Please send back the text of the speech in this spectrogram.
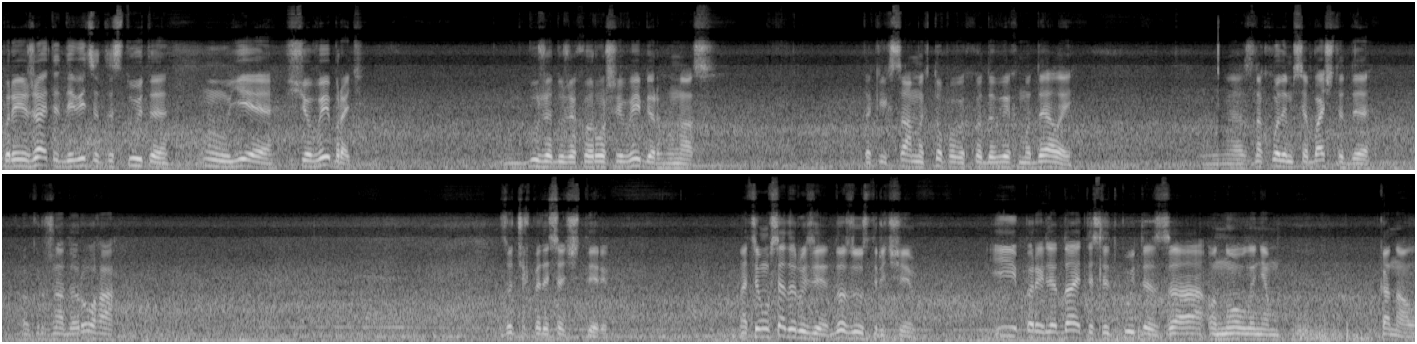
Приїжджайте, дивіться, тестуйте. Ну, є що вибрати. Дуже-дуже хороший вибір у нас таких самих топових ходових моделей. Знаходимося, бачите, де окружна дорога. Зодчих 54. На цьому все, друзі. До зустрічі. І переглядайте, слідкуйте за оновленням каналу.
